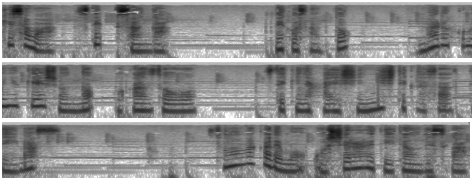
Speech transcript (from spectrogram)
今朝はステップさんが猫さんとリマルコミュニケーションのご感想を素敵な配信にしてくださっています。その中でもおっしゃられていたのですが、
